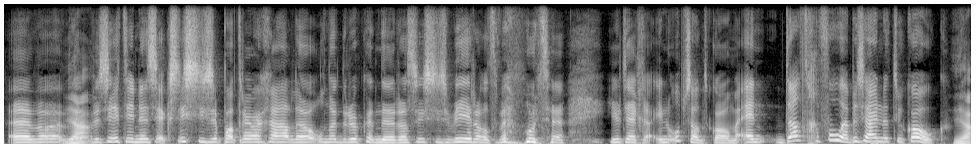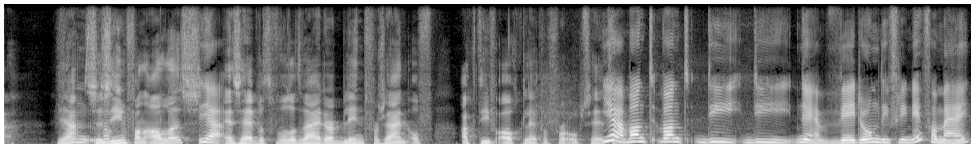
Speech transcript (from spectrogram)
eh, we, Ja. we, we zitten in een seksistische, patriarchale, onderdrukkende, racistische wereld. We moeten hier tegen in opstand komen. En dat gevoel hebben zij natuurlijk ook. ja, ja. Van- ze van- zien van alles Ja. en ze hebben het gevoel dat wij er blind voor zijn of actief oogkleppen voor opzetten. Ja, want, want die, die, nou ja, wederom die vriendin van mij,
